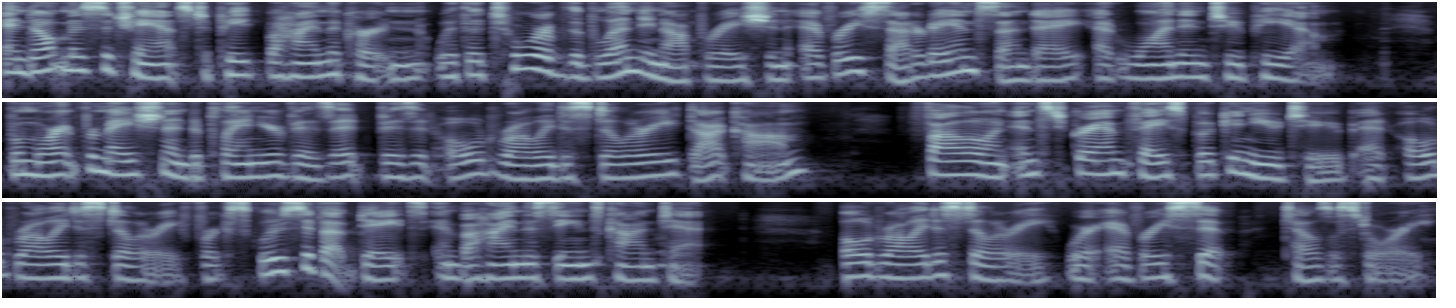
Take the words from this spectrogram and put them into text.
And don't miss a chance to peek behind the curtain with a tour of the blending operation every Saturday and Sunday at 1 and 2 p.m. For more information and to plan your visit, visit oldraleighDistillery.com. Follow on Instagram, Facebook, and YouTube at Old Raleigh Distillery for exclusive updates and behind the scenes content. Old Raleigh Distillery, where every sip tells a story.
